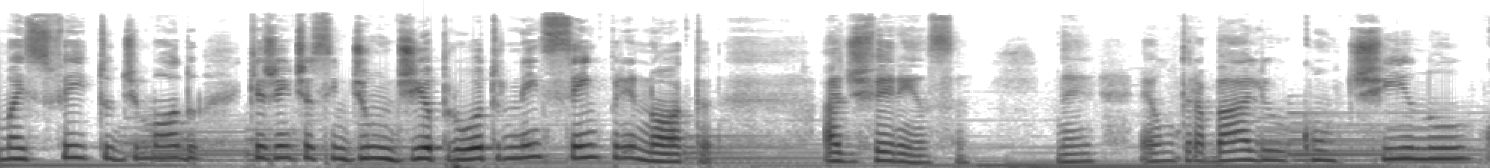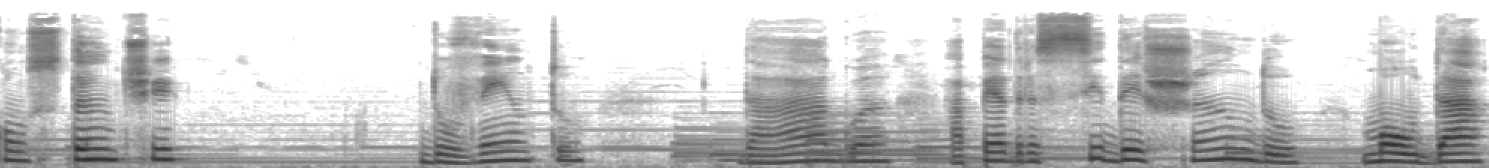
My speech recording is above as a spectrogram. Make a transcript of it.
mas feito de modo que a gente, assim, de um dia para o outro, nem sempre nota a diferença. Né? É um trabalho contínuo, constante do vento, da água, a pedra se deixando moldar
